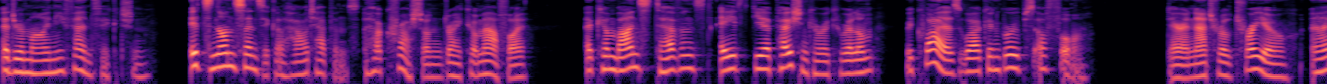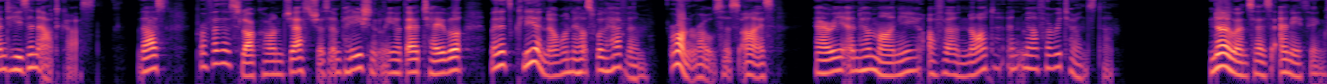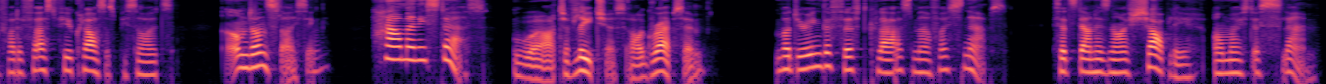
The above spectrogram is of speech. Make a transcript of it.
A Dramione fanfiction. It's nonsensical how it happens. Her crush on Draco Malfoy. A combined 7th, 8th year potion curriculum requires work in groups of four. They're a natural trio, and he's an outcast. Thus, Professor Slughorn gestures impatiently at their table when it's clear no one else will have him. Ron rolls his eyes. Harry and Hermione offer a nod, and Malfoy returns them. No one says anything for the first few classes besides. I'm done slicing. How many stairs? What of leeches, I'll grabs him. But during the fifth class, Malfoy snaps. Sets down his knife sharply, almost a slam.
